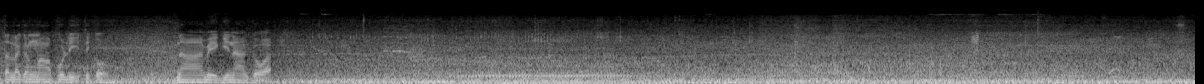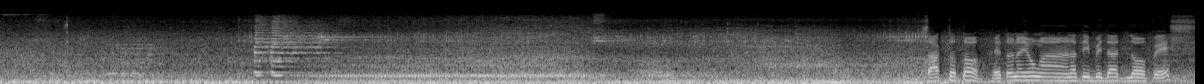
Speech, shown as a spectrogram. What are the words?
talagang mga politiko na may ginagawa. Sakto to. Ito na yung ah, Natividad Lopez.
